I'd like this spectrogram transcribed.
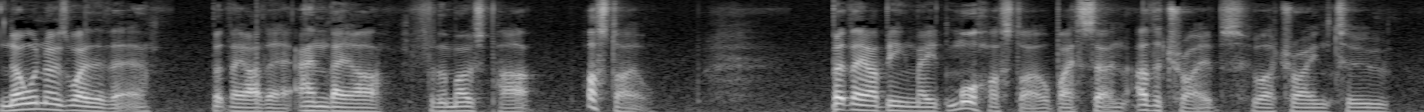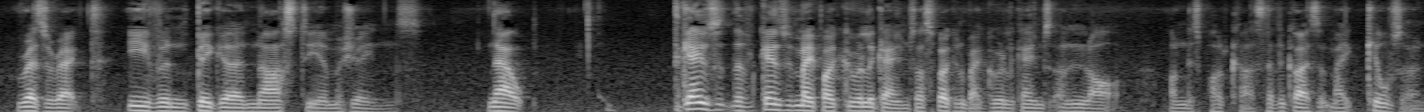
no one knows why they're there, but they are there, and they are, for the most part, hostile. But they are being made more hostile by certain other tribes who are trying to resurrect even bigger, nastier machines. Now, the games the games were made by Guerrilla Games. I've spoken about Guerrilla Games a lot on this podcast. They're the guys that make Killzone.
